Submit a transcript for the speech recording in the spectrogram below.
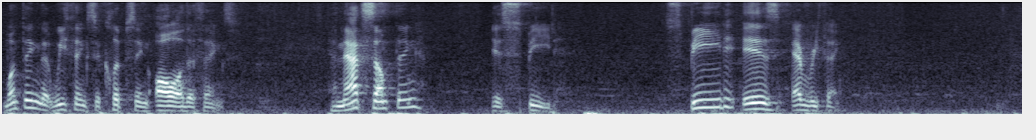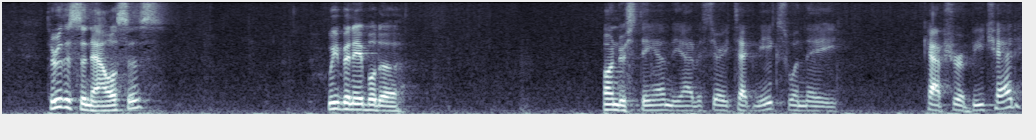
One thing that we think is eclipsing all other things. And that something is speed. Speed is everything. Through this analysis, we've been able to understand the adversary techniques when they capture a beachhead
